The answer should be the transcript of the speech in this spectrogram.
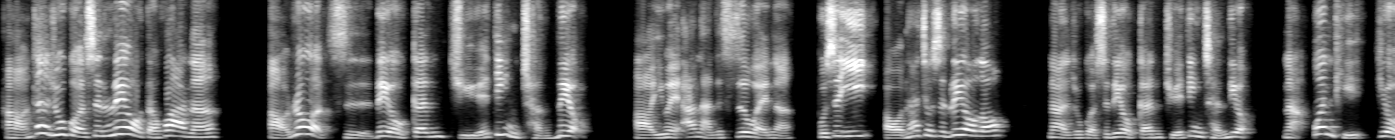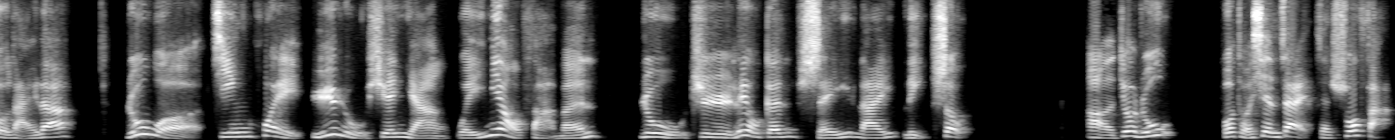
好，那如果是六的话呢？好，若此六根决定成六。啊，因为阿难的思维呢，不是一哦，那就是六喽。那如果是六根决定成六，那问题就来了。如果今会与汝宣扬微妙法门，汝之六根谁来领受？啊，就如佛陀现在在说法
